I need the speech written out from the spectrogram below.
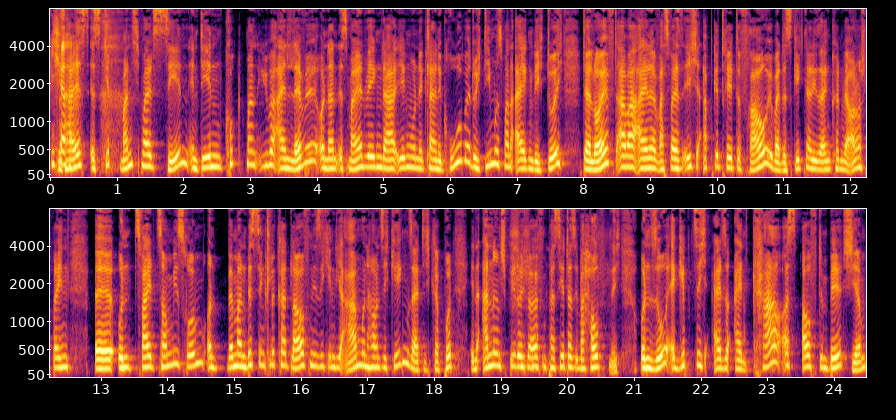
Das ja. heißt, es gibt manchmal Szenen, in denen guckt man über ein Level und dann ist meinetwegen da irgendwo eine kleine Grube, durch die muss man eigentlich durch. Da läuft aber eine, was weiß ich, abgedrehte Frau, über das Gegnerdesign können wir auch noch sprechen, äh, und zwei Zombies rum und wenn man ein bisschen Glück hat, laufen die sich in die Arme und hauen sich gegenseitig kaputt. In anderen Spieldurchläufen passiert das überhaupt nicht. Und so ergibt sich also ein Chaos auf dem Bildschirm,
